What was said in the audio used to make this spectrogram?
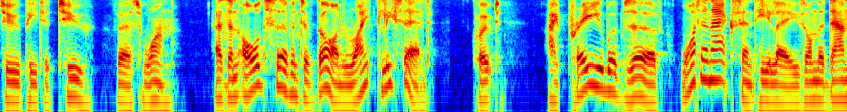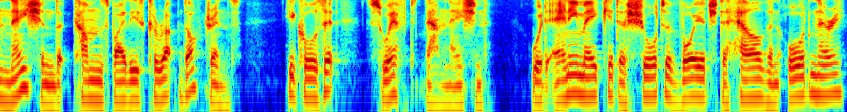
2 Peter 2 verse 1. As an old servant of God rightly said, quote, I pray you observe what an accent he lays on the damnation that comes by these corrupt doctrines. He calls it swift damnation. Would any make it a shorter voyage to hell than ordinary?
